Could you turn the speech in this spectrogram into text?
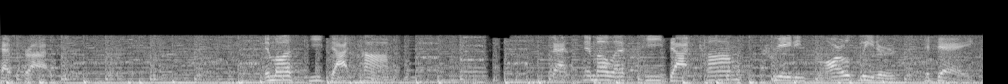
test drive. MLSP.com. That's MLSP.com, creating tomorrow's leaders today.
